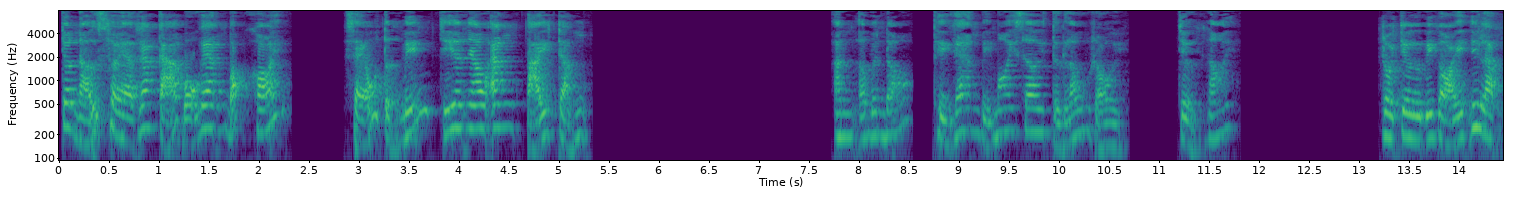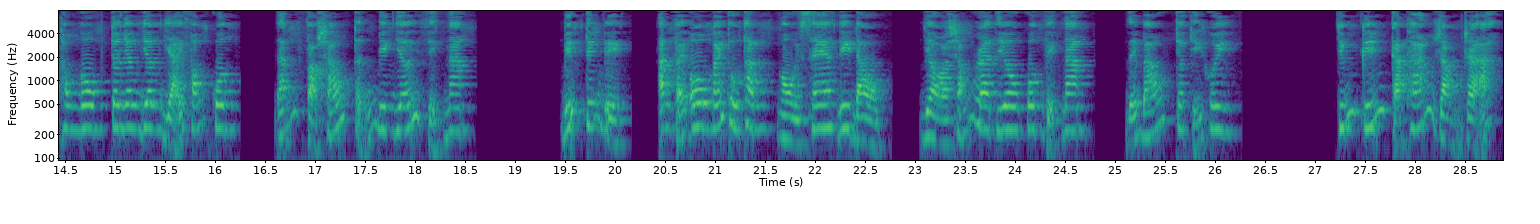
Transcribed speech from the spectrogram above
cho nở xòe ra cả bộ gan bốc khói. Xẻo từng miếng chia nhau ăn tại trận. Anh ở bên đó thì gan bị moi sơi từ lâu rồi, Trừ nói. Rồi Trừ bị gọi đi làm thông ngôn cho nhân dân giải phóng quân, đánh vào sáu tỉnh biên giới Việt Nam. Biết tiếng Việt, anh phải ôm máy thu thanh ngồi xe đi đầu, dò sóng radio quân Việt Nam để báo cho chỉ huy. Chứng kiến cả tháng ròng rã,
